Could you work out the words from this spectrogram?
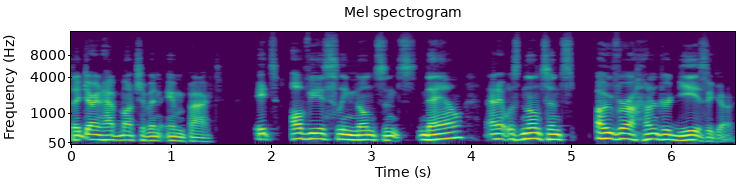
They don't have much of an impact. It's obviously nonsense now, and it was nonsense over a hundred years ago.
